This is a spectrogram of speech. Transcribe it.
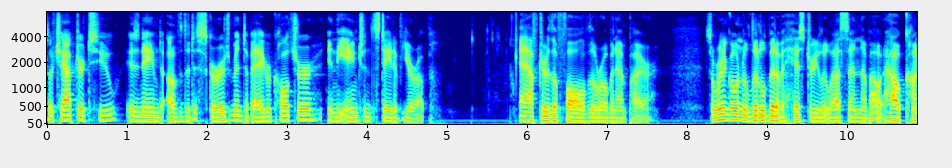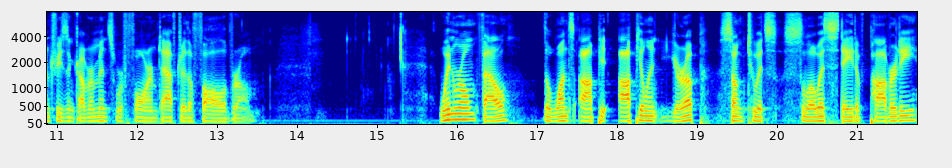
So, chapter 2 is named Of the Discouragement of Agriculture in the Ancient State of Europe after the fall of the Roman Empire. So we're going to go into a little bit of a history lesson about how countries and governments were formed after the fall of Rome. When Rome fell, the once op- opulent Europe sunk to its slowest state of poverty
